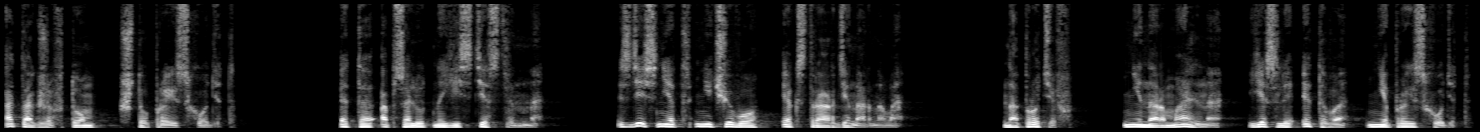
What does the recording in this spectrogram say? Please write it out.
а также в том, что происходит. Это абсолютно естественно. Здесь нет ничего экстраординарного. Напротив, ненормально, если этого не происходит.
